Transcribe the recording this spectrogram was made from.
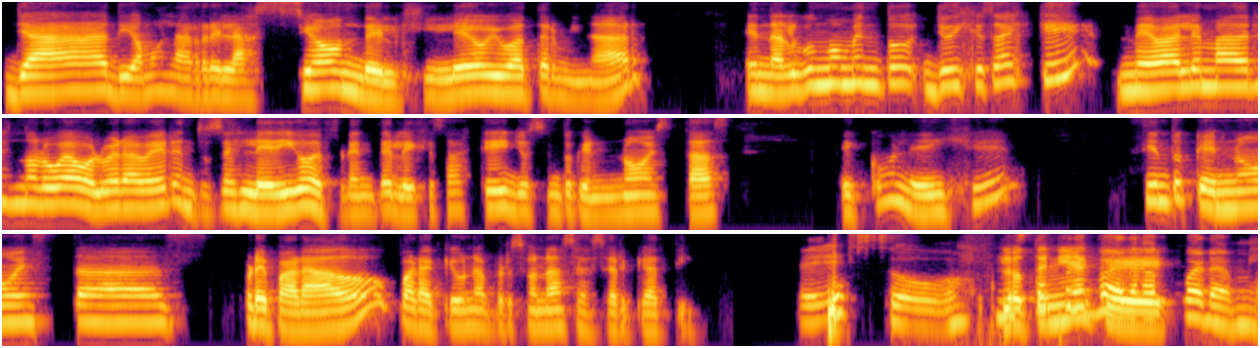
ya, digamos, la relación del gileo iba a terminar, en algún momento yo dije, ¿sabes qué? Me vale madres, no lo voy a volver a ver, entonces le digo de frente, le dije, ¿sabes qué? Yo siento que no estás ¿cómo le dije? Siento que no estás preparado para que una persona se acerque a ti. Eso. Lo tenía que para mí,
